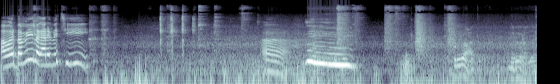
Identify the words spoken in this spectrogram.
पापा दम ही लगा रहे बे छी। हाँ, पूरे हाथ मेरे को आ जाए।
